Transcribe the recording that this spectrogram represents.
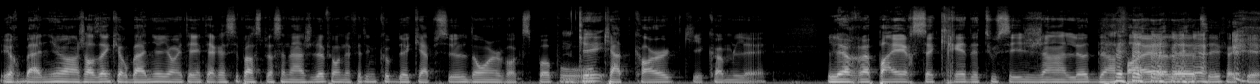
Urbania, en jasant avec Urbania, ils ont été intéressés par ce personnage-là. Puis on a fait une coupe de capsules, dont un Vox Pop au, Ok. au Cat Card, qui est comme le, le repère secret de tous ces gens-là d'affaires. là, fait que-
